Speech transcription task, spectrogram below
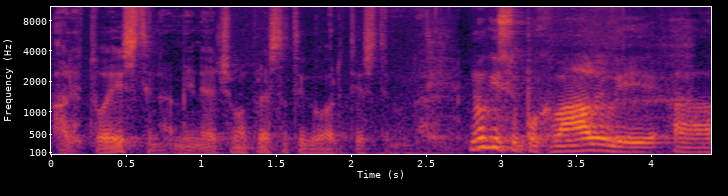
Ali to je istina. Mi nećemo prestati govoriti istinu. Mnogi su pohvalili a,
